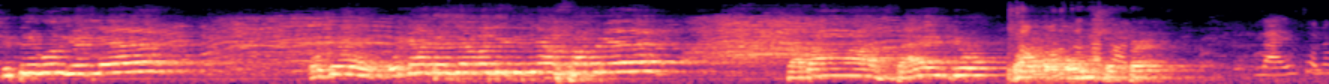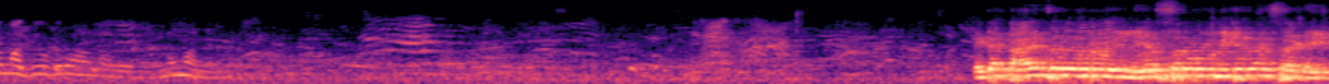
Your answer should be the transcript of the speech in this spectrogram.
किती गुण घेतले? ओके एका डझनमध्ये किती असतात रे? शाबास थँक्यू होऊ शकतंय. लाईव्ह चालू मध्ये उभं राहणार ना म्हणून. एका टाळ्यांचा गजर होईल या सर्व विजेत्यांसाठी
